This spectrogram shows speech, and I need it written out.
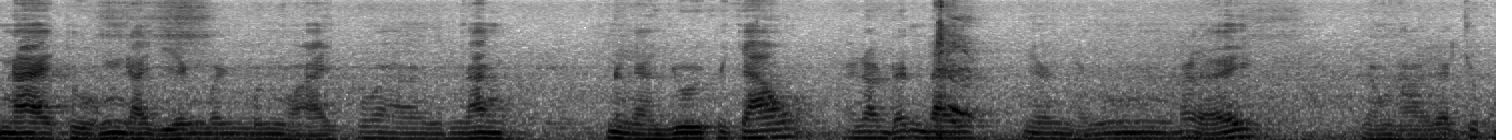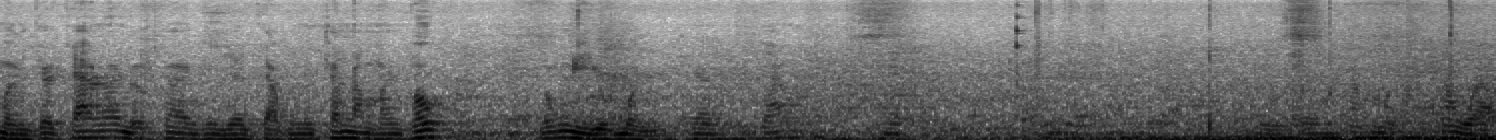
hôm nay tôi cũng đại diện bên bên ngoại của à, ngân, nên ngày vui của cháu nó đến đây nhân nhận nó để đồng thời là chúc mừng cho cháu nó được à, vợ chồng được trăm năm hạnh phúc, đúng đi dụ mừng cho cháu. Nó quà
